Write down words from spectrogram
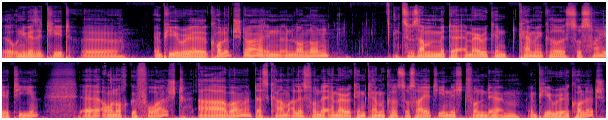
äh, Universität äh, Imperial College da in, in London zusammen mit der American Chemical Society äh, auch noch geforscht, aber das kam alles von der American Chemical Society, nicht von dem Imperial College.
